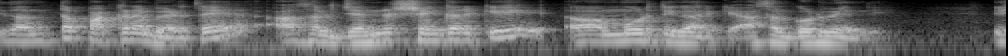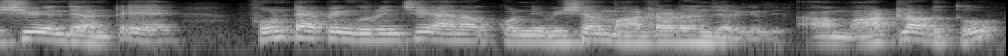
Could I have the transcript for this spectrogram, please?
ఇదంతా పక్కన పెడితే అసలు జనరల్ శంకర్కి మూర్తి గారికి అసలు గొడవ ఏంది ఇష్యూ ఏంది అంటే ఫోన్ ట్యాపింగ్ గురించి ఆయన కొన్ని విషయాలు మాట్లాడడం జరిగింది. ఆ మాట్లాడుతూ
